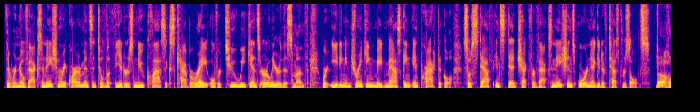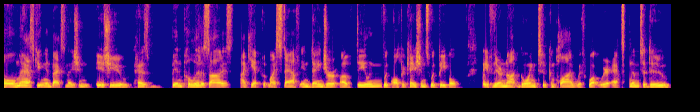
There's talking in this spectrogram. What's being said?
There were no vaccination requirements until the theater's new classics cabaret over two weekends earlier this month, where eating and drinking made masking impractical, so staff instead checked for vaccinations vaccinations or negative test results. The whole masking and vaccination issue has been politicized. I can't put my staff in danger of dealing with altercations with people. If they're not going to comply with what we're asking them to do,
